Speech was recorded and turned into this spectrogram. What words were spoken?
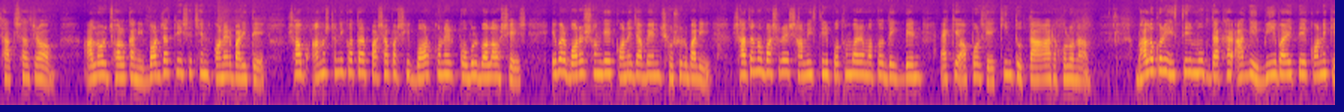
সাত সাত রব, আলোর ঝলকানি। বরযাত্রী এসেছেন কনের বাড়িতে। সব আনুষ্ঠানিকতার পাশাপাশি বর কনের কবুল বলাও শেষ। এবার বরের সঙ্গে কনে যাবেন শ্বশুর বাড়ি। সাজানো বাসরের স্বামী স্ত্রী প্রথমবারের মতো দেখবেন একে অপরকে, কিন্তু তা আর হলো না। ভালো করে স্ত্রীর মুখ দেখার আগেই বিয়ে বাড়িতে কনেকে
